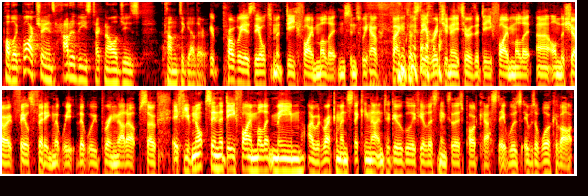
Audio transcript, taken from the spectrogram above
public blockchains. How do these technologies come together. It probably is the ultimate DeFi mullet, and since we have Bankless, the originator of the DeFi mullet, uh, on the show, it feels fitting that we that we bring that up. So, if you've not seen the DeFi mullet meme, I would recommend sticking that into Google if you're listening to this podcast. It was it was a work of art.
